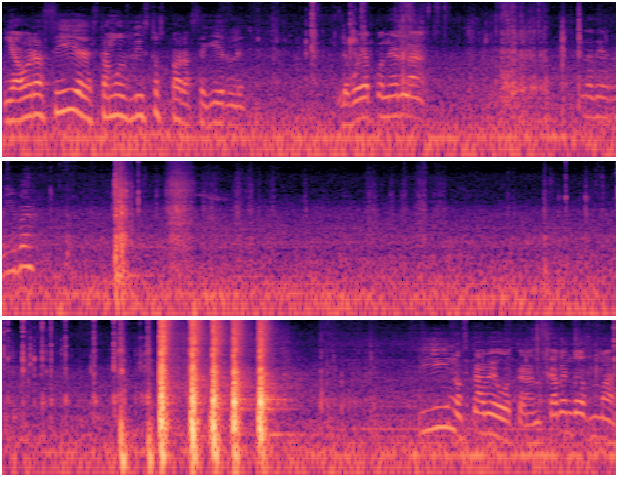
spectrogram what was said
Y ahora sí estamos listos para seguirle. Le voy a poner la la de arriba. Y nos cabe otra nos caben dos más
